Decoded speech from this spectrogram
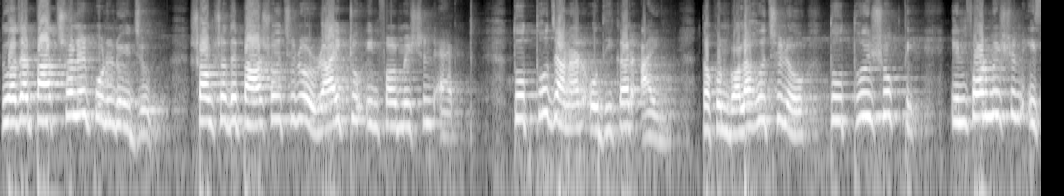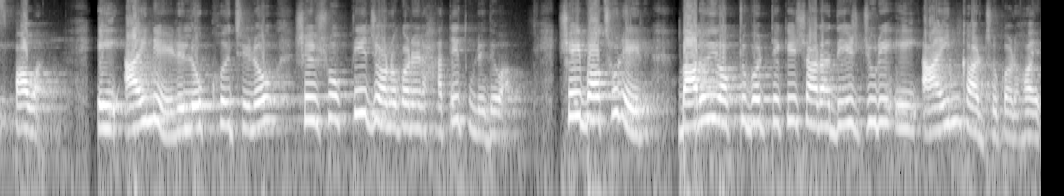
দু হাজার পাঁচ সালের পনেরোই জুন সংসদে পাশ হয়েছিল রাইট টু ইনফরমেশন অ্যাক্ট তথ্য জানার অধিকার আইন। তখন বলা হয়েছিল, তথ্যই শক্তি ইনফরমেশন ইজ পাওয়ার এই আইনের লক্ষ্য ছিল সেই শক্তি জনগণের হাতে তুলে দেওয়া। সেই বছরের বারোই অক্টোবর থেকে সারা দেশ জুড়ে এই আইন কার্যকর হয়।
